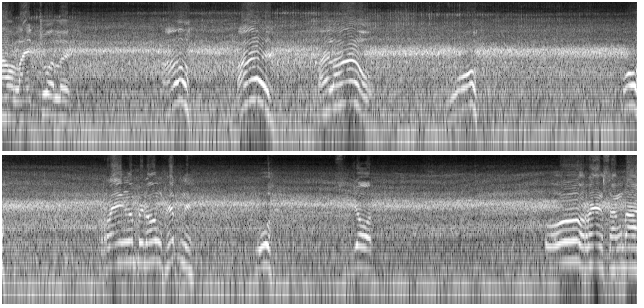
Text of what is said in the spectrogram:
ข้าวไหลจวดเลย เอาไปไปแล้วโอ้โอ้แรงนะพี่น้องเพชรนี่โอ้สุดยอด โอ้แรงสั่งได้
